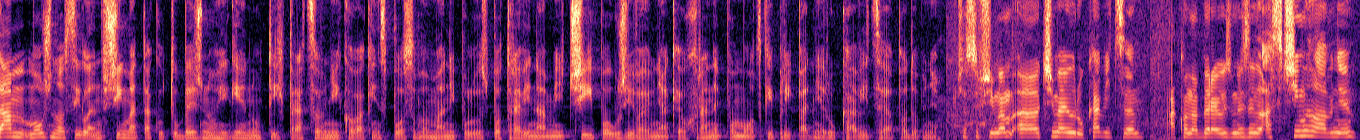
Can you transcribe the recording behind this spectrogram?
Tam možno si len všímať takú tú bežnú hygienu tých pracovníkov, akým spôsobom manipulujú s potravinami, či používajú nejaké ochranné pomôcky, prípadne rukavice a podobne. Čo si všímam, či majú rukavice, ako naberajú zmrzlinu a s čím hlavne?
